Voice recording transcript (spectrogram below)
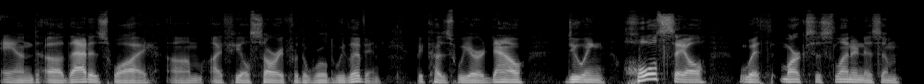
And uh, that is why um, I feel sorry for the world we live in, because we are now doing wholesale with Marxist Leninism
